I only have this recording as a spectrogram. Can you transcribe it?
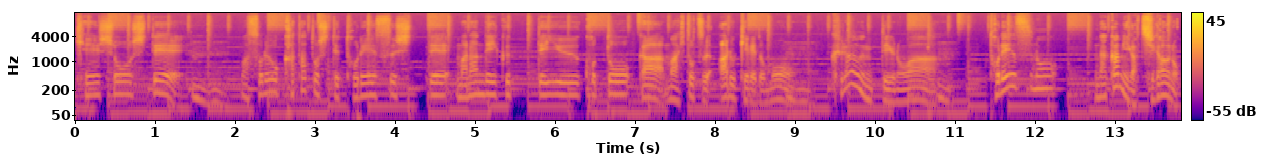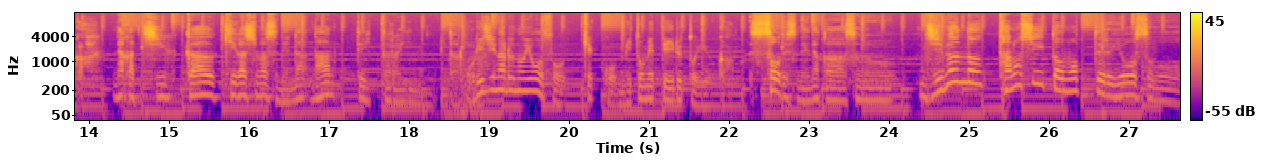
継承して、うんまあ、それを型としてトレースして学んでいくっていうことがまあ一つあるけれども、うんうんクラウンっていうのは、うんトレースの中身が違うのかなんか違う気がしますね。ななんて言ったらいいんだろうな。オリジナルの要素を結構認めているというか。そうですね。なんかその自分の楽しいと思ってる要素を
